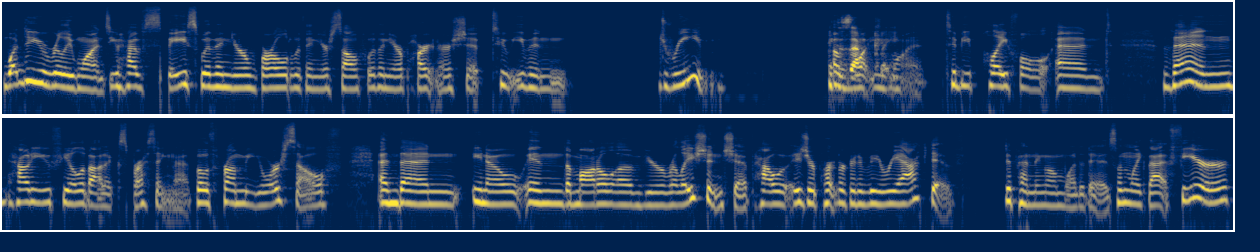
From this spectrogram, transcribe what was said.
What do you really want? Do you have space within your world within yourself within your partnership to even dream of what you want to be playful? And then how do you feel about expressing that both from yourself and then you know in the model of your relationship? How is your partner going to be reactive depending on what it is? And like that fear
